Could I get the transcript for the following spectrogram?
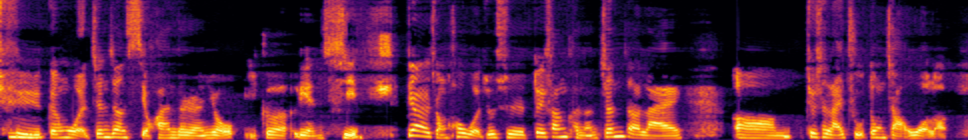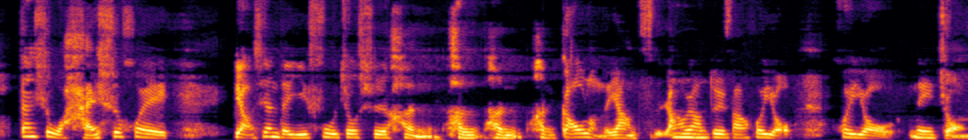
去跟我真正喜欢的人有一个联系。第二种后果就是对方可能真的来，嗯，就是来主动找我了，但是我还是会表现的一副就是很很很很高冷的样子，然后让对方会有会有那种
